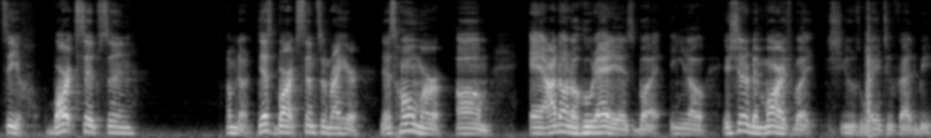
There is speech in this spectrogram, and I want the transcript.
See, Bart Simpson. I'm um, no, this Bart Simpson right here. This Homer, um, and I don't know who that is, but you know, it should have been Marge, but she was way too fat to be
